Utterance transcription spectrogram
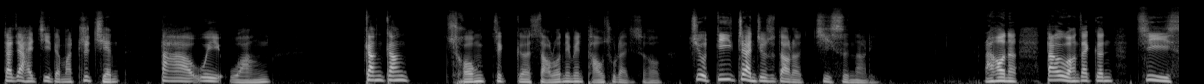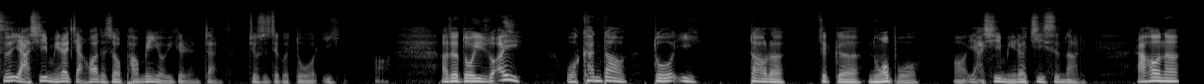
大家还记得吗？之前大卫王刚刚从这个扫罗那边逃出来的时候。就第一站就是到了祭司那里，然后呢，大卫王在跟祭司亚希米勒讲话的时候，旁边有一个人站着，就是这个多益啊。啊，这个多益说：“哎，我看到多益到了这个挪伯哦，亚希米勒祭司那里。然后呢，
